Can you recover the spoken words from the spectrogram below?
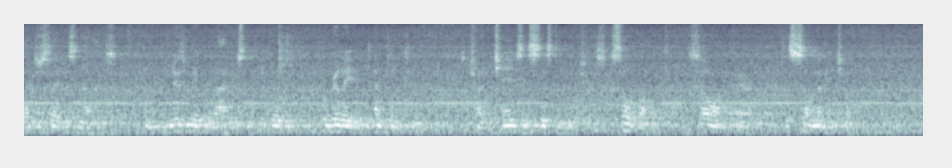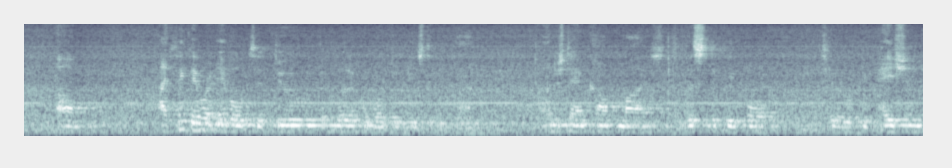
legislators and others, and newspaper writers, and people who were really attempting to, to try to change the system, which was so volatile, so unfair to so many children. Um, I think they were able to do the political work that needs to be done, to understand compromise, to listen to people, to be patient,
